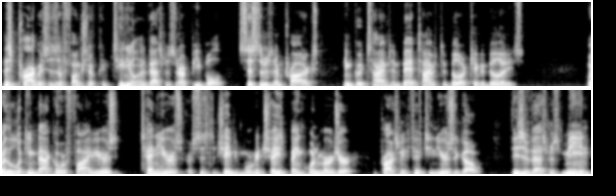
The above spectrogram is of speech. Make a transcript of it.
This progress is a function of continual investments in our people, systems, and products in good times and bad times to build our capabilities. Whether looking back over five years, 10 years, or since the JP Morgan Chase Bank One merger approximately 15 years ago, these investments mean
